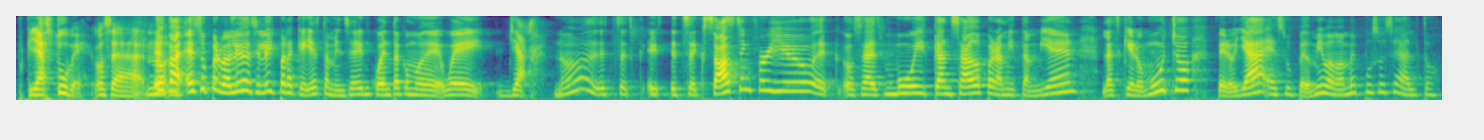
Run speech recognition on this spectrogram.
porque ya estuve, o sea, no. es súper válido decirlo y para que ellas también se den cuenta como de, güey, ya, ¿no? It's, it's exhausting for you, eh, o sea, es muy cansado para mí también, las quiero mucho, pero ya es súper... Mi mamá me puso ese alto.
